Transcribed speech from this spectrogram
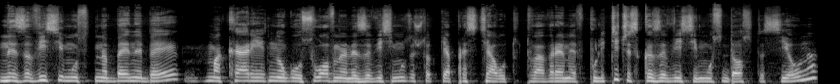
независимост на БНБ, макар и много условна независимост, защото тя през цялото това време е в политическа зависимост доста силна,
